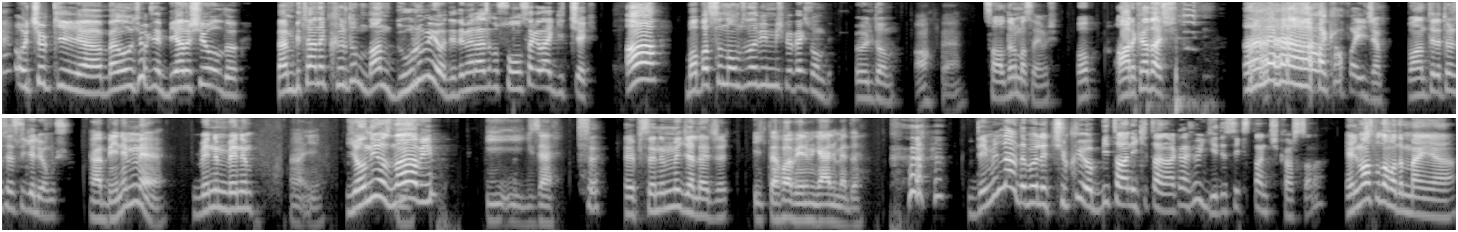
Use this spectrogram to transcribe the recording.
O çok iyi ya. Ben onu çok sevdim. Bir ara şey oldu. Ben bir tane kırdım lan durmuyor dedim herhalde bu sonsuza kadar gidecek. Aa babasının omzuna binmiş bebek zombi. Öldüm. Ah be. Saldırmasaymış. Hop. Arkadaş. Aa, kafa yiyeceğim. Vantilatör sesi geliyormuş. Ha benim mi? Benim benim. Ha iyi. Yanıyoruz ne İyi. yapayım? İyi iyi güzel. Hep senin mi gelecek? İlk defa benim gelmedi. Demirler de böyle çıkıyor. Bir tane iki tane arkadaşlar. 7-8 tane çıkarsana. Elmas bulamadım ben ya.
